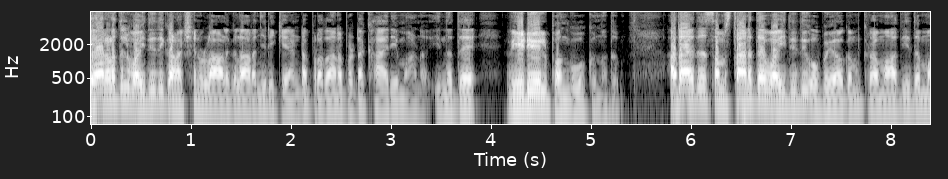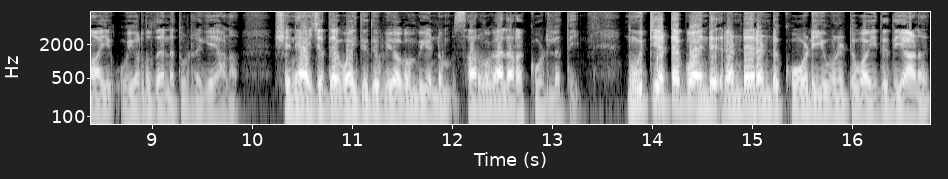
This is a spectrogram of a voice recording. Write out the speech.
കേരളത്തിൽ വൈദ്യുതി കണക്ഷനുള്ള ആളുകൾ അറിഞ്ഞിരിക്കേണ്ട പ്രധാനപ്പെട്ട കാര്യമാണ് ഇന്നത്തെ വീഡിയോയിൽ പങ്കുവെക്കുന്നത്. അതായത് സംസ്ഥാനത്തെ വൈദ്യുതി ഉപയോഗം ക്രമാതീതമായി ഉയർന്നു തന്നെ തുടരുകയാണ്. ശനിയാഴ്ചത്തെ വൈദ്യുതി ഉപയോഗം വീണ്ടും സർവകാല റെക്കോർഡിലെത്തി. നൂറ്റിയെട്ട് പോയിന്റ് രണ്ട് രണ്ട് കോടി യൂണിറ്റ് വൈദ്യുതിയാണ്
